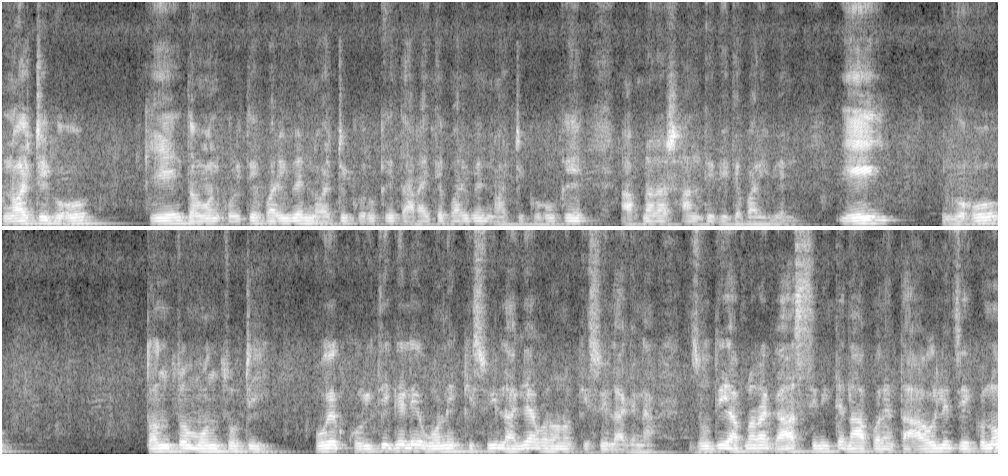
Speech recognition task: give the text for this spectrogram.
নয়টি গ্রহকে দমন করিতে পারিবেন, নয়টি গরুকে তাড়াইতে পারিবেন, নয়টি গ্রহকে আপনারা শান্তি দিতে পারিবেন। এই গ্রহ তন্ত্র মন্ত্রটি প্রয়োগ করিতে গেলে অনেক কিছুই লাগে, আবার অনেক কিছুই লাগে না। যদি আপনারা গাছ চিনিতে না পারেন, তাহলে যে কোনো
